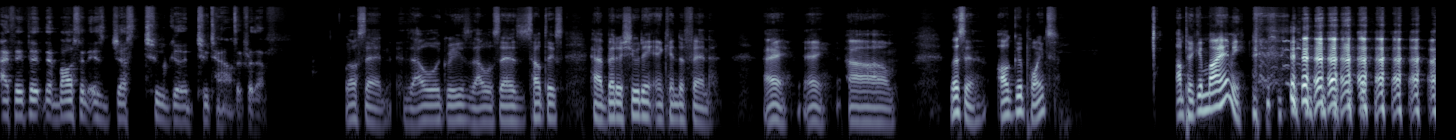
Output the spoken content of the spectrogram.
I think that, that Boston is just too good, too talented for them. Well said. Zaul agrees. Zaul says Celtics have better shooting and can defend. Hey, hey. Um, listen, all good points. I'm picking Miami. I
